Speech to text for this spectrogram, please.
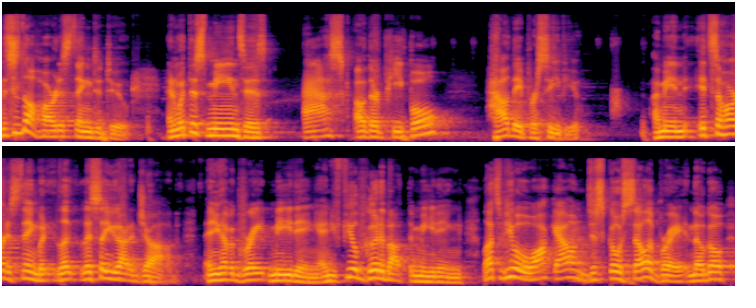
This is the hardest thing to do. And what this means is ask other people how they perceive you. I mean, it's the hardest thing, but let, us say you got a job and you have a great meeting and you feel good about the meeting. Lots of people walk out and just go celebrate and they'll go,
